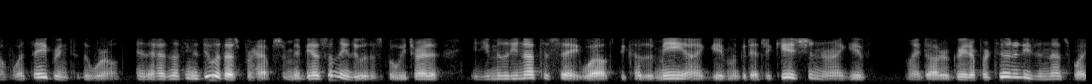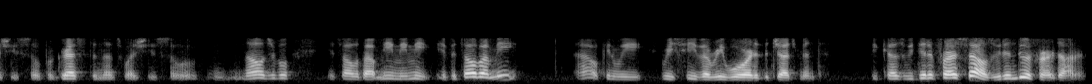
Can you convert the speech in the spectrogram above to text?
of what they bring to the world? And that has nothing to do with us, perhaps, or maybe has something to do with us, but we try to, in humility, not to say, well, it's because of me, I gave them a good education, or I gave my daughter great opportunities, and that's why she's so progressed, and that's why she's so knowledgeable. It's all about me, me, me. If it's all about me, how can we receive a reward at the judgment? Because we did it for ourselves. We didn't do it for our daughter.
